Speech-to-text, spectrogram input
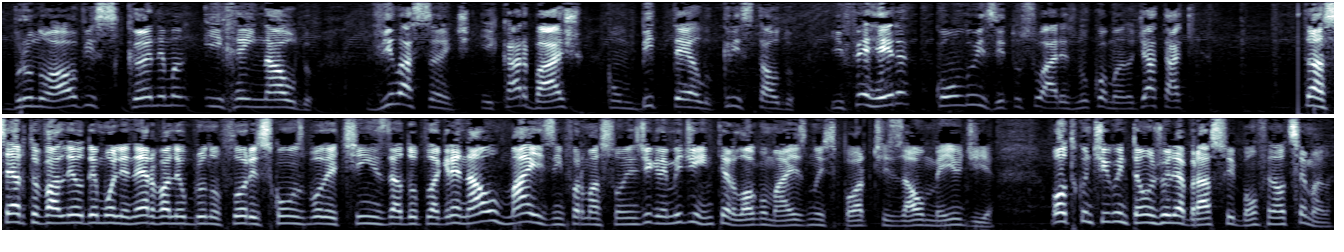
Bruno Alves, Kahneman e Reinaldo. Vila Sante e Carbaixo, com Bitelo, Cristaldo e Ferreira, com Luizito Soares no comando de ataque, Tá certo, valeu Demoliner, valeu Bruno Flores com os boletins da dupla Grenal. Mais informações de Grêmio de Inter logo mais no Esportes ao meio-dia. Volto contigo então, Júlia. Abraço e bom final de semana.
